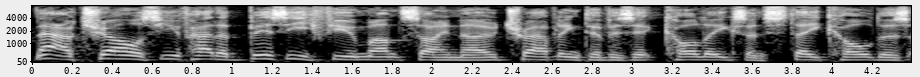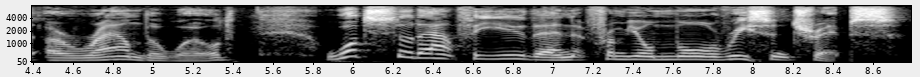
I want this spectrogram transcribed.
Now, Charles, you've had a busy few months, I know, travelling to visit colleagues and stakeholders around the world. What stood out for you then from your more recent trips?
